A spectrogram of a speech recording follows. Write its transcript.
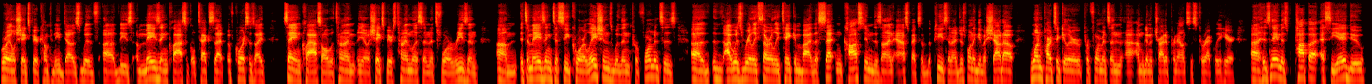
Royal Shakespeare Company does with uh, these amazing classical texts that, of course, as I say in class all the time, you know, Shakespeare's timeless and it's for a reason. Um, it's amazing to see correlations within performances. Uh, I was really thoroughly taken by the set and costume design aspects of the piece. And I just want to give a shout out one particular performance, and uh, I'm going to try to pronounce this correctly here. Uh, his name is Papa Essiedu,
